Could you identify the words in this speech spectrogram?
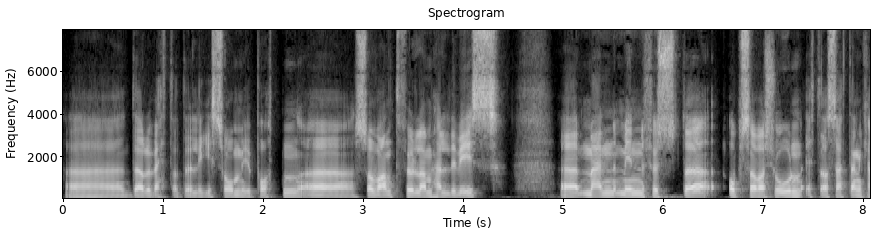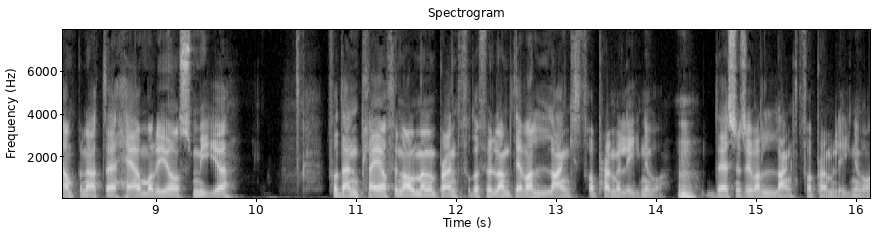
Uh, der du vet at det ligger så mye i potten. Uh, så vant Fulham heldigvis. Uh, men min første observasjon etter å ha sett den kampen er at her må det gjøres mye. For den playerfinalen mellom Brentford og Fulham det var langt fra Premier League-nivå. Mm. Det syns jeg var langt fra Premier League-nivå.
